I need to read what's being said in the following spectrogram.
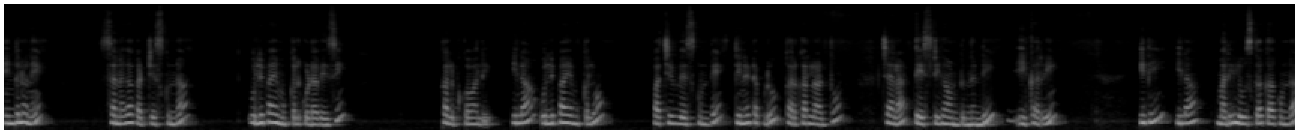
ఇందులోనే సన్నగా కట్ చేసుకున్న ఉల్లిపాయ ముక్కలు కూడా వేసి కలుపుకోవాలి. ఇలా ఉల్లిపాయ ముక్కలు పచ్చివి వేసుకుంటే తినేటప్పుడు కరకరలాడుతూ చాలా టేస్టీగా ఉంటుందండి ఈ కర్రీ. ఇది ఇలా మరీ లూజ్గా కాకుండా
